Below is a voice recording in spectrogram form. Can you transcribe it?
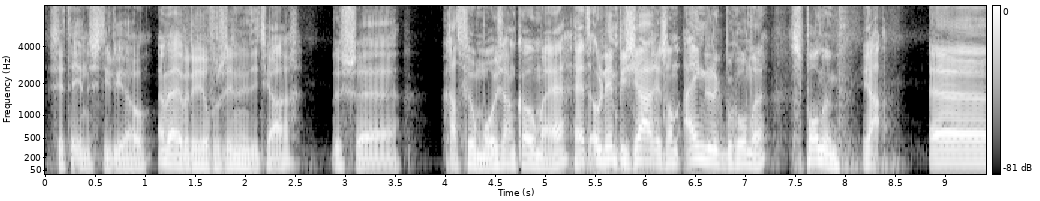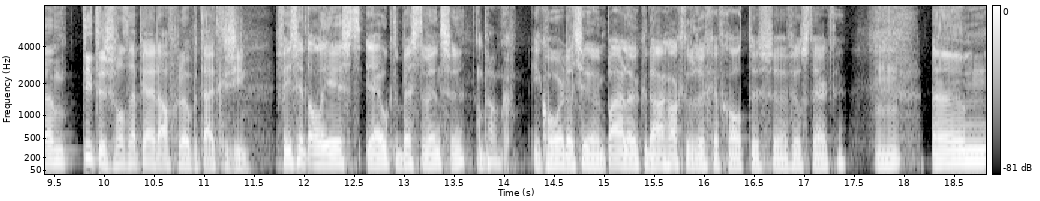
zitten in de studio. En wij hebben er heel veel zin in dit jaar. Dus eh gaat veel moois aankomen, hè? Het Olympisch jaar is dan eindelijk begonnen. Spannend. Ja. Ehm, Titus, wat heb jij de afgelopen tijd gezien? Vincent, allereerst, jij ook de beste wensen. Dank. Ik hoor dat je een paar leuke dagen achter de rug hebt gehad, dus eh, veel sterkte. Mhm. Ehm,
